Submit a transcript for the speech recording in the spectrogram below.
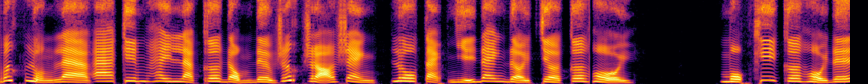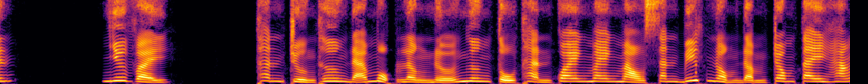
Bất luận là A Kim hay là cơ động đều rất rõ ràng, Lô Tạp Nhĩ đang đợi chờ cơ hội. Một khi cơ hội đến, như vậy, thanh trường thương đã một lần nữa ngưng tụ thành quang mang màu xanh biếc nồng đậm trong tay hắn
